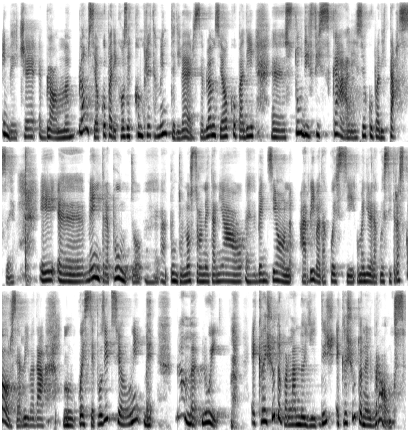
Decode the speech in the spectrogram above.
invece Blom. Blom si occupa di cose completamente diverse, Blom si occupa di eh, studi fiscali, si occupa di tasse e eh, mentre appunto, eh, appunto, il nostro Netanyahu eh, Benzion arriva da questi, come dire, da questi trascorsi, arriva da mh, mm, queste posizioni, beh, Blom lui è cresciuto parlando Yiddish, è cresciuto nel Bronx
